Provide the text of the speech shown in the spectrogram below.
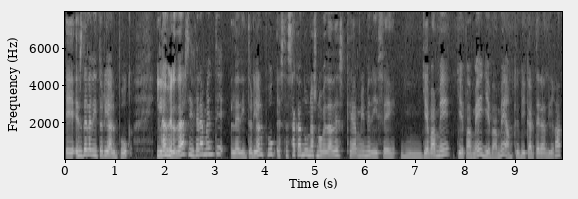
eh, es de la editorial Puck y la verdad, sinceramente, la editorial Puck está sacando unas novedades que a mí me dicen mm, llévame, llévame, llévame, aunque mi cartera diga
